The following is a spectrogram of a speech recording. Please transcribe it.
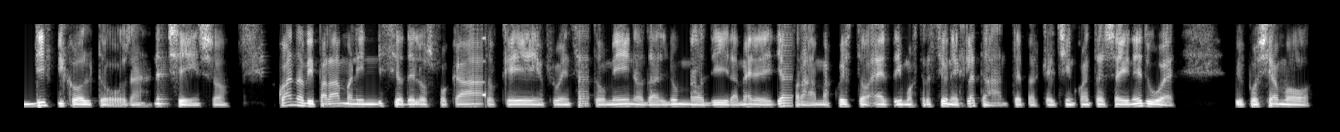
difficoltosa, nel senso, quando vi parlavamo all'inizio dello sfocato che è influenzato o meno dal numero di lamelle del diaframma, questa è dimostrazione eclatante perché il 56 ne 2 vi possiamo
